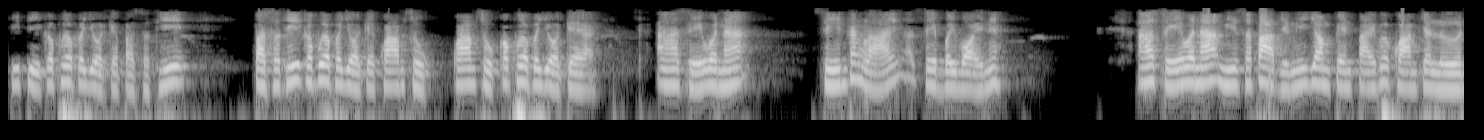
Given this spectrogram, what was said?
ปีติก็เพื่อประโยชน์แก่ปัสสธิปัสสธิก็เพื่อประโยชน์แก่ความสุข ความสุขก็เพื่อประโยชน์แก่ อาเสวนะ ศีลทั้งหลายเสพบ่อยๆ เนี่ยอาเสวนะมีสภาพอย่างนี้ย่อมเป็นไปเพื่อความเจริญ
